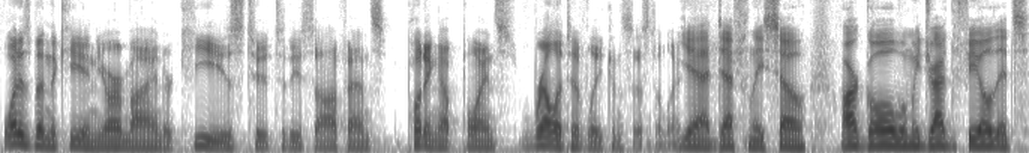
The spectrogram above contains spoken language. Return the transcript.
What has been the key in your mind, or keys to to this offense, putting up points relatively consistently? Yeah, definitely. So our goal when we drive the field, it's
